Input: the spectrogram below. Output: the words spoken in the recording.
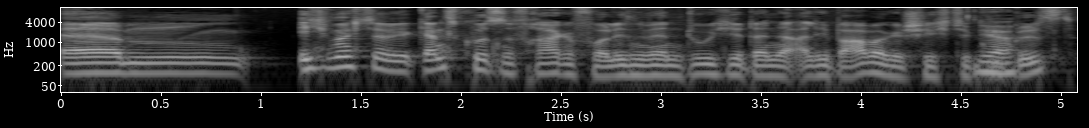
Ja. Ähm, ich möchte ganz kurz eine Frage vorlesen, während du hier deine Alibaba-Geschichte Ja. googelst.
